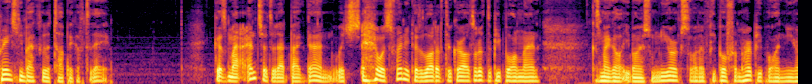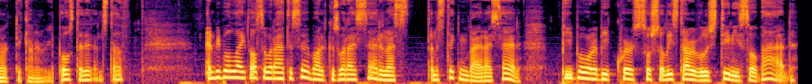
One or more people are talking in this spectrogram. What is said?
Brings me back to the topic of today. Because my answer to that back then, which was funny because a lot of the girls, a lot of the people online because my girl Iban is from New York, so a lot of people from her people in New York, they kind of reposted it and stuff. And people liked also what I had to say about it, because what I said, and I, I'm sticking by it, I said, people want to be queer socialista revolutioni so bad.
